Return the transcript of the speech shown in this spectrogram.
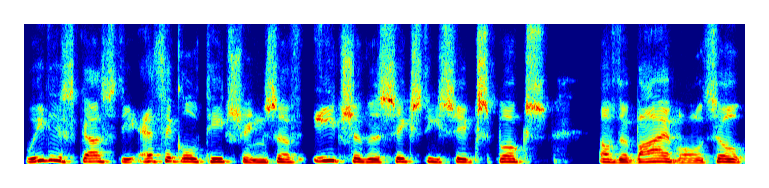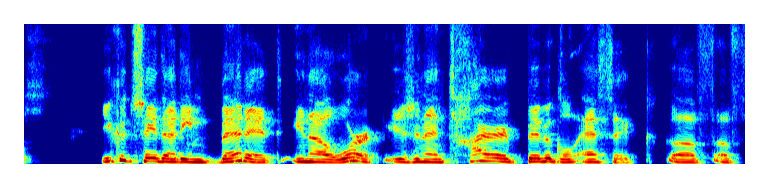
we discuss the ethical teachings of each of the 66 books of the Bible. So you could say that embedded in our work is an entire biblical ethic of of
